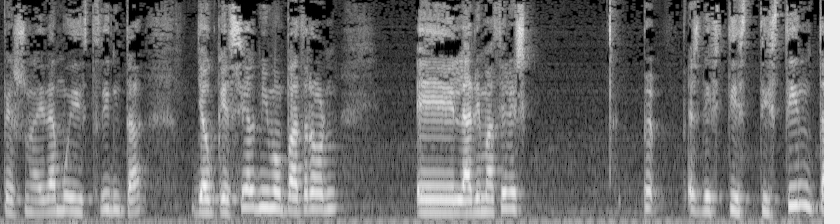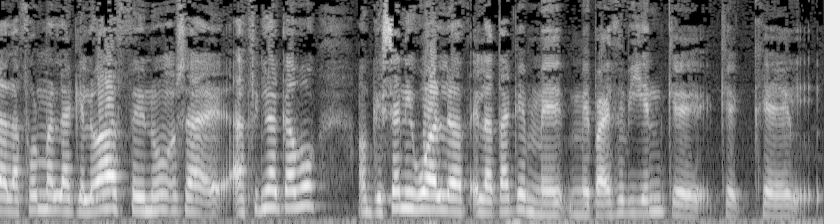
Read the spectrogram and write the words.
personalidad muy distinta. Y aunque sea el mismo patrón, eh, la animación es es distinta la forma en la que lo hace, ¿no? O sea, al fin y al cabo, aunque sean igual el ataque, me, me parece bien que, que, que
